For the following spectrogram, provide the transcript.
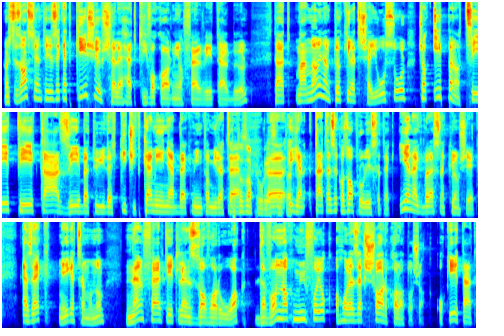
Most ez azt jelenti, hogy ezeket később se lehet kivakarni a felvételből, tehát már majdnem tökéletesen jó szól, csak éppen a C, T, K, Z betűid egy kicsit keményebbek, mint amire te... Tehát az apró részletek. Uh, igen, tehát ezek az apró részletek. Ilyenekben lesznek különbségek. Ezek, még egyszer mondom, nem feltétlen zavaróak, de vannak műfajok, ahol ezek sarkalatosak. Oké? Okay? Tehát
